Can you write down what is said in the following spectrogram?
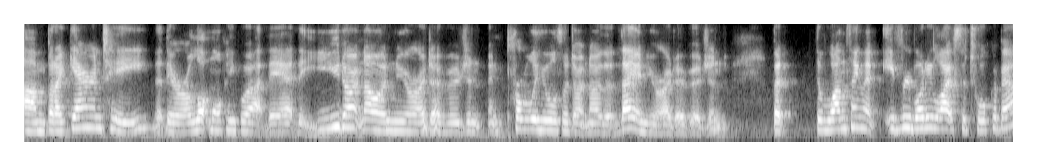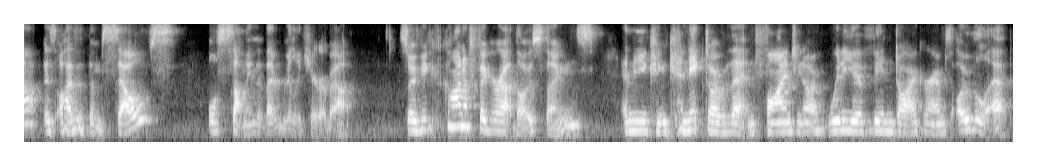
Um, but I guarantee that there are a lot more people out there that you don't know are neurodivergent and probably who also don't know that they are neurodivergent. But the one thing that everybody likes to talk about is either themselves or something that they really care about. So if you can kind of figure out those things and then you can connect over that and find, you know, where do your Venn diagrams overlap,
